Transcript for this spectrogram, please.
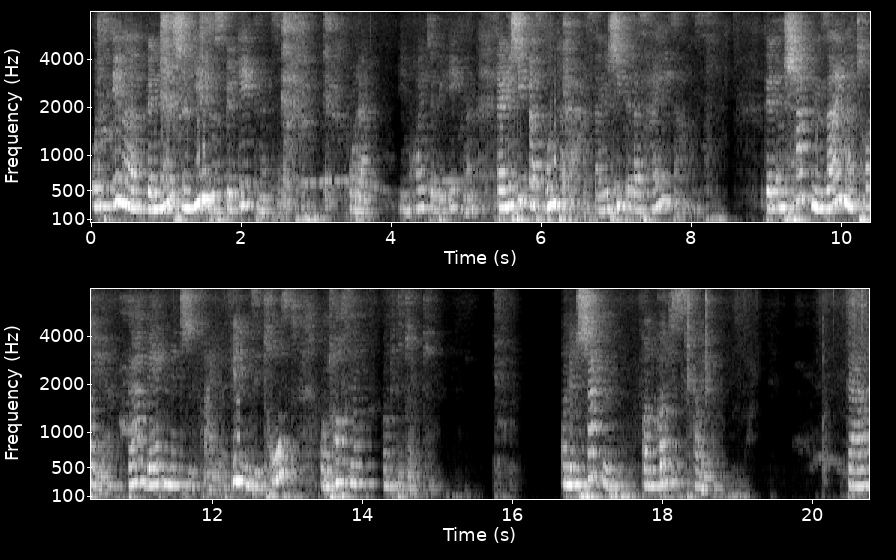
Und immer, wenn Menschen Jesus begegnet sind oder ihm heute begegnen, dann geschieht was Wunderbares, dann geschieht etwas Heilsames. Denn im Schatten seiner Treue, da werden Menschen frei, da finden sie Trost und Hoffnung und Bedeutung. Und im Schatten von Gottes Treue, da,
